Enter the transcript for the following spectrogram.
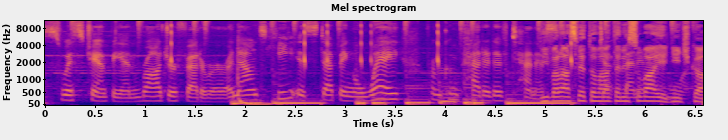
Swiss champion Roger Federer announced he is stepping away from competitive tennis. Bývalá světová Jeff tenisová jednička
